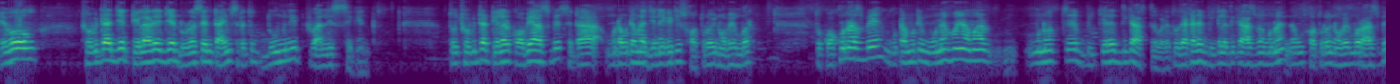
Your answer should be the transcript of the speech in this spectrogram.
এবং ছবিটার যে টেলারের যে ডুরেশন টাইম সেটা হচ্ছে দু মিনিট চুয়াল্লিশ সেকেন্ড। তো ছবিটার টেলার কবে আসবে সেটা মোটামুটি আমরা জেনে গেছি সতেরোই নভেম্বর। তো কখন আসবে মোটামুটি মনে হয় আমার মনে হচ্ছে বিকেলের দিকে আসতে পারে। তো দেখা যাক বিকেলের দিকে আসবে মনে হয় এবং সতেরোই নভেম্বর আসবে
